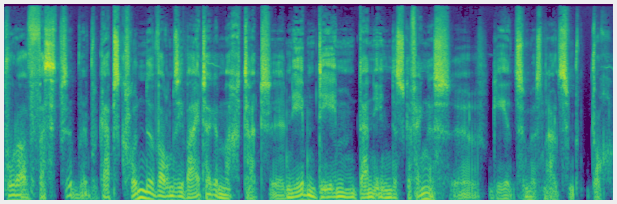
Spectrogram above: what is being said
worauf, was gab es Gründe, warum sie weitergemacht hat, äh, neben dem dann in das Gefängnis äh, gehen zu müssen, als doch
